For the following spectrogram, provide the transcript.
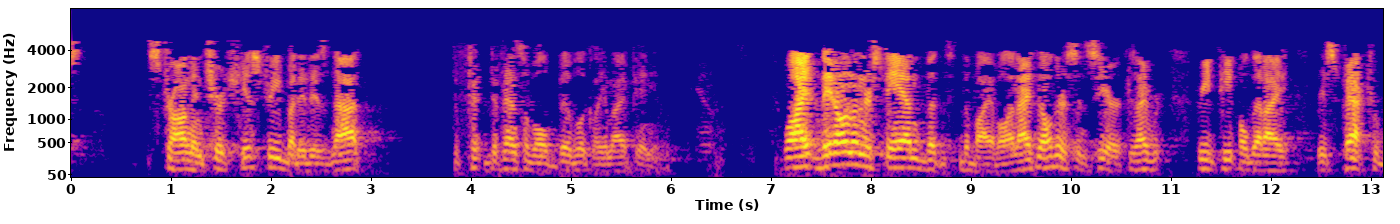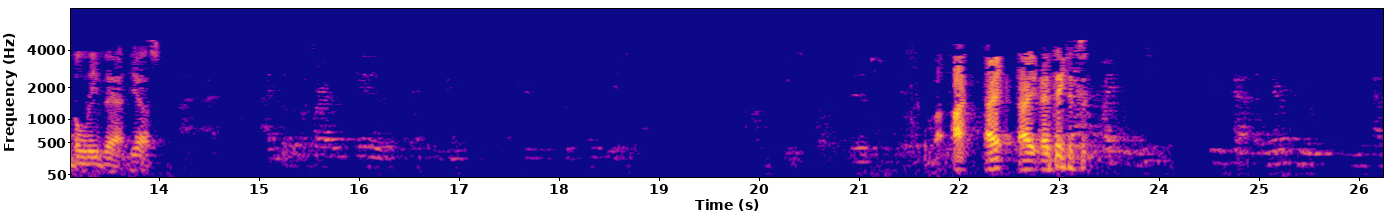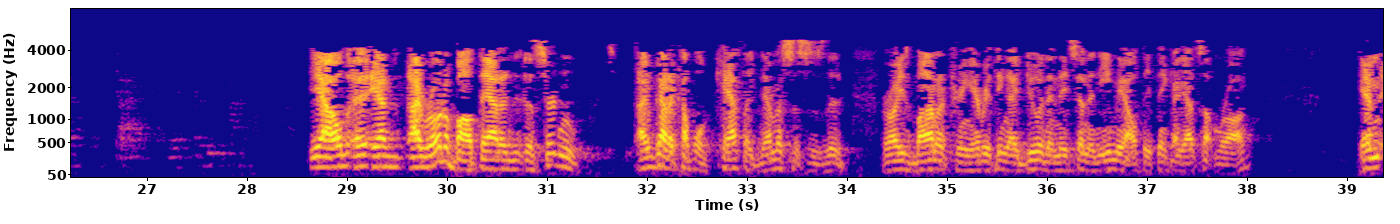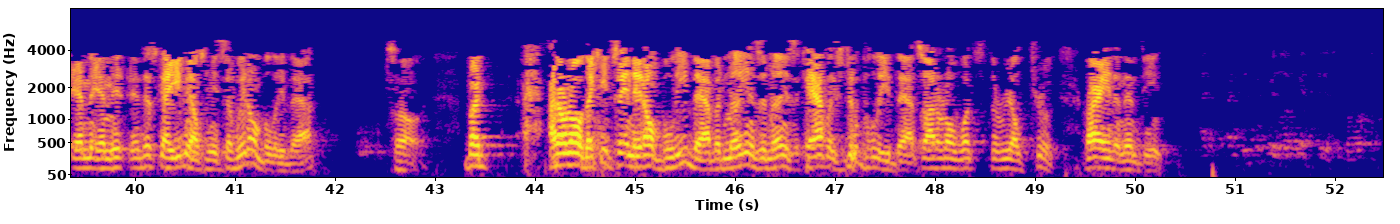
strong in church history, but it is not def- defensible biblically, in my opinion. Well, I, they don't understand the, the Bible, and I know they're sincere because I read people that I respect who believe that. Yes. I, I, I think it's. Yeah, and I wrote about that, and a certain. I've got a couple of Catholic nemesis that are always monitoring everything I do, and then they send an email if they think I got something wrong. And and and, and this guy emails me and said, "We don't believe that." So, but I don't know. They keep saying they don't believe that, but millions and millions of Catholics do believe that. So I don't know what's the real truth. Ryan and then Dean. I think if we look at the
